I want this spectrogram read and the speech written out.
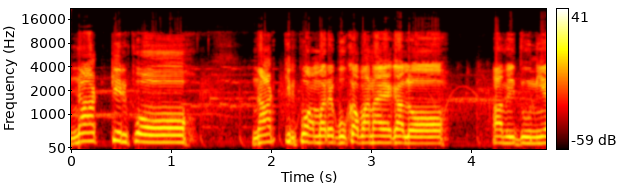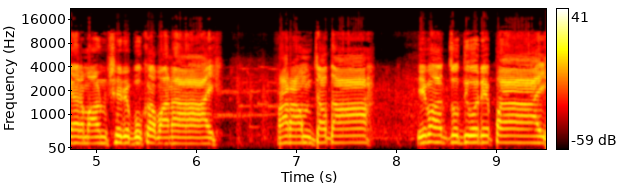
নাটকির পো নাটকির পো আমারে বোকা বানায় গেল। আমি দুনিয়ার মানুষের বোকা বানাই। আরাম দাদা এবার যদি ওরে পাই,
